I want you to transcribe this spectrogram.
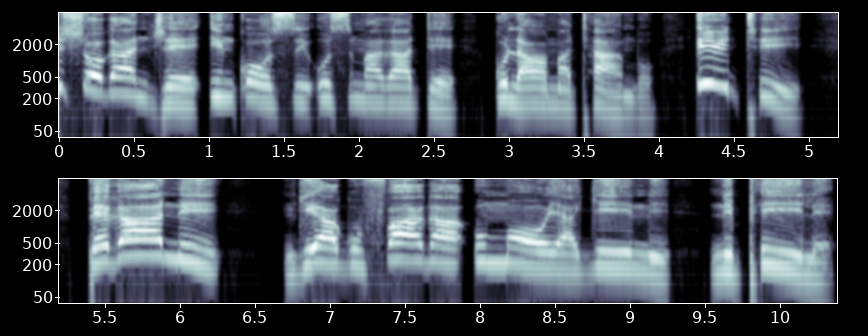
isho kanje inkosi uSimakade kulawa mathambo. Ithi bhekani ngiyakufaka umoya kini niphile.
